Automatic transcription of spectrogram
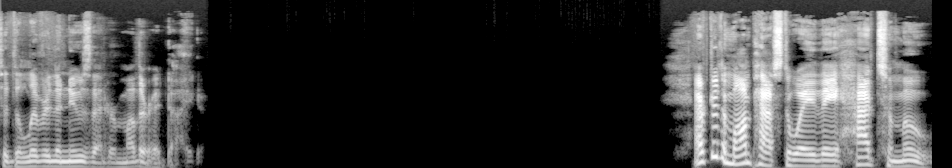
to deliver the news that her mother had died. After the mom passed away, they had to move.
